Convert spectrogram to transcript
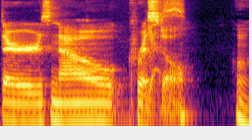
there's now crystal. Hmm.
